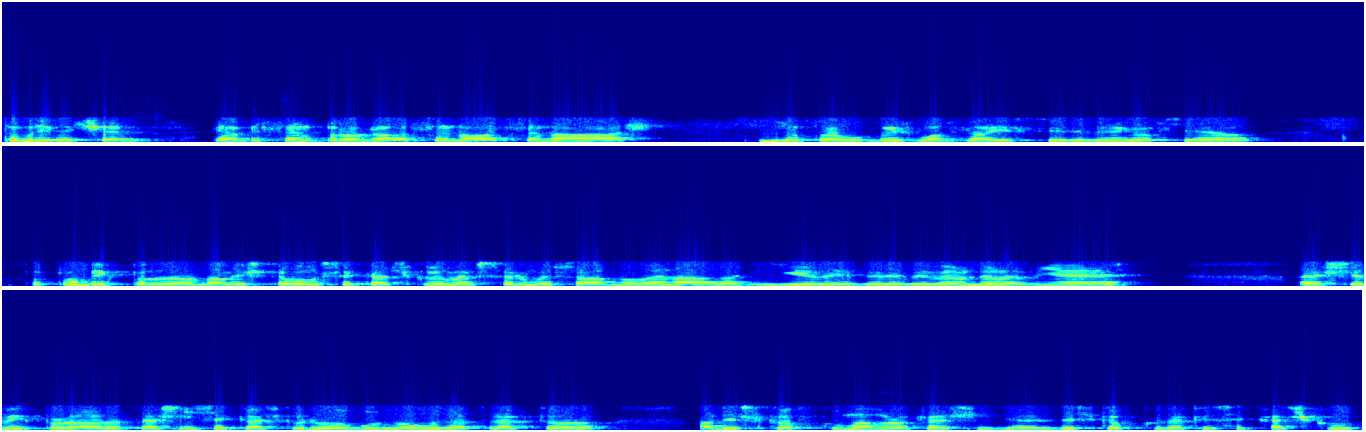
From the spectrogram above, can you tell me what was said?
Dobrý večer. Já bych sem prodal seno a senáž, dopravu bych moc zajistit, kdyby někdo chtěl. Potom bych prodal na lištovou sekačku MF70 nové náhradní díly, byly by velmi levně. A ještě bych prodal rotační sekačku dvoubundovou za traktor a diskovku mám rotační, eh, diskovku taky sekačku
